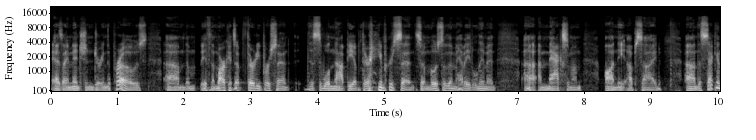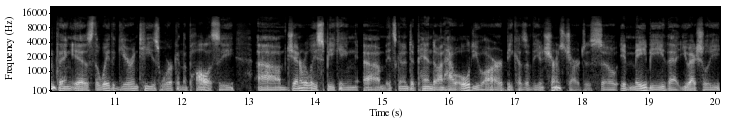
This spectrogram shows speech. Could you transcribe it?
As I mentioned during the pros, um, the, if the market's up 30%, this will not be up 30%. So most of them have a limit, uh, a maximum on the upside. Uh, the second thing is the way the guarantees work in the policy. Um, generally speaking, um, it's going to depend on how old you are because of the insurance charges. So it may be that you actually,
